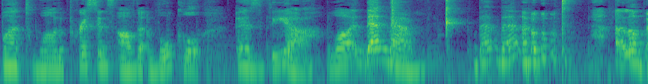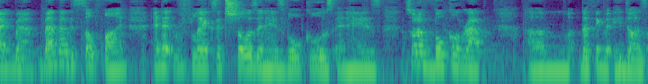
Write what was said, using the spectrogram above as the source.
but wow the presence of that vocal is there what bam bam. Bam bam. I love Bam Bam. Bam Bam is so fun and it reflects, it shows in his vocals and his sort of vocal rap, um, the thing that he does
